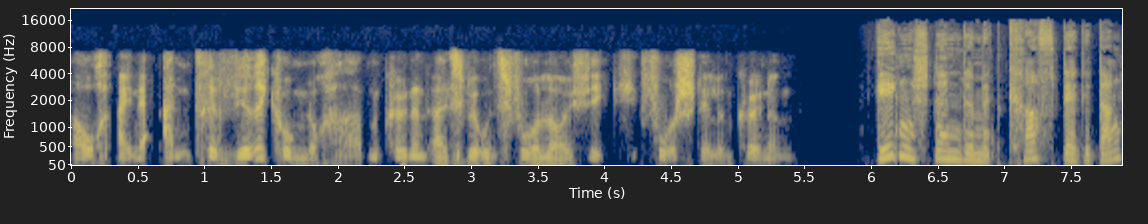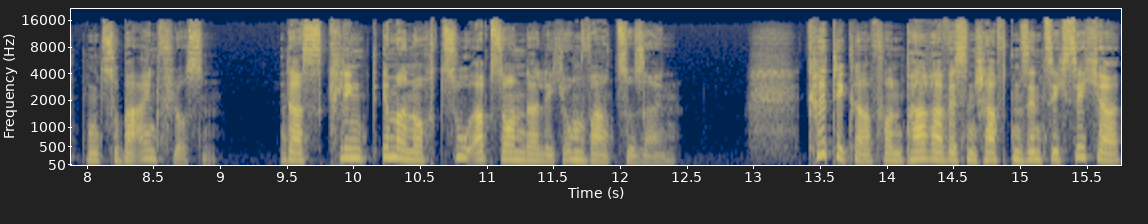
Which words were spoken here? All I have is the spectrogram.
auch eine andere Wirkung noch haben können, als wir uns vorläufig vorstellen können. Gegenstände mit Kraft der Gedanken zu beeinflussen. Das klingt immer noch zu absonderlich, um wahr zu sein. Kritiker von Parawissenschaften sind sich sicher,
